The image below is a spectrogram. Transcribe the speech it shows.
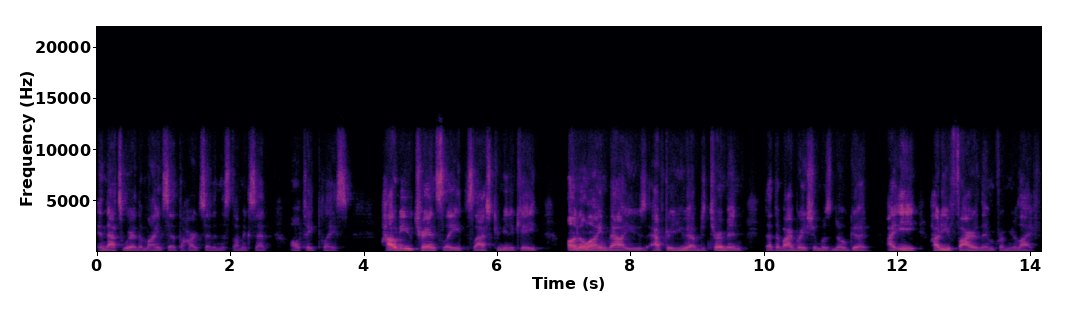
And that's where the mindset the heart set and the stomach set all take place how do you translate slash communicate unaligned values after you have determined that the vibration was no good i.e how do you fire them from your life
